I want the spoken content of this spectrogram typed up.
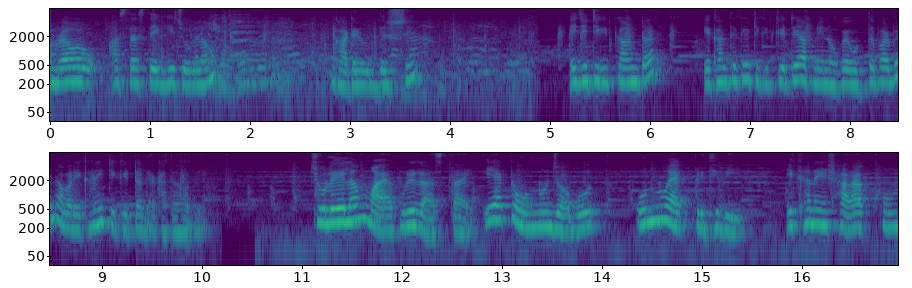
আমরাও আস্তে আস্তে এগিয়ে চললাম ঘাটের উদ্দেশ্যে। এই যে টিকিট কাউন্টার, এখান থেকে টিকিট কেটে আপনি নৌকায় উঠতে পারবেন, আবার এখানেই টিকিটটা দেখাতে হবে। চলে এলাম মায়াপুরের রাস্তায়। এ একটা অন্য জগৎ, অন্য এক পৃথিবী। এখানে সারাক্ষণ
